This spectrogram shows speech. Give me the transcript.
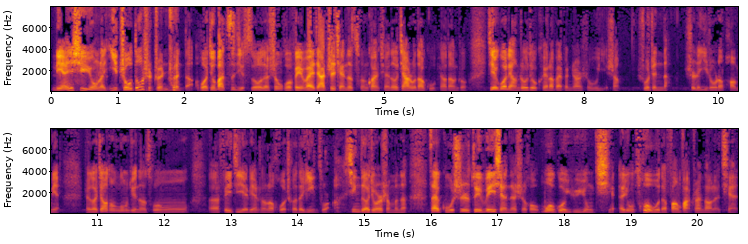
连续用了一周都是准准的。我就把自己所有的生活费外加之前的存款全都加入到股票当中，结果两周就亏了百分之二十五以上。说真的，吃了一周的泡面，这个交通工具呢，从呃飞机也变成了火车的硬座啊。心得就是什么呢？在股市最危险的时候，莫过于用钱呃用错误的方法赚到了钱，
